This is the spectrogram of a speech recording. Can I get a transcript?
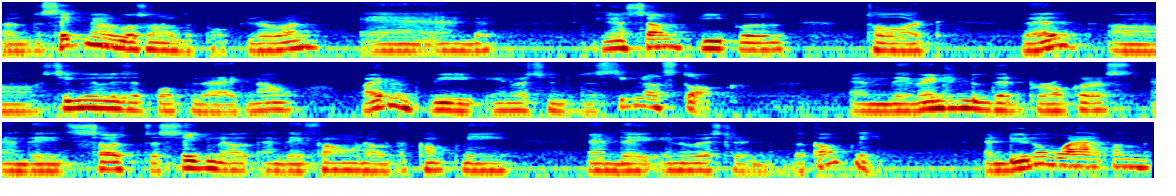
Uh, the Signal was one of the popular one, and you know some people thought, well, uh, Signal is a popular right now. Why don't we invest into the Signal stock? And they went into their brokers and they searched the Signal and they found out the company and they invested into the company. And do you know what happened?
